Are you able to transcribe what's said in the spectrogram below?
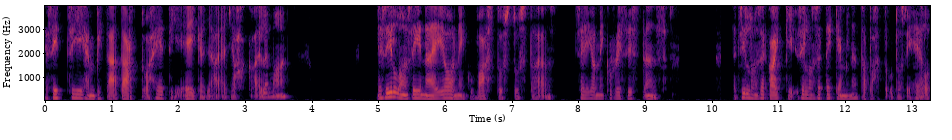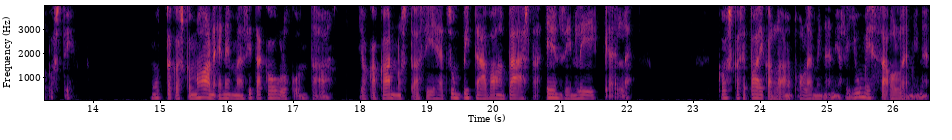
ja sitten siihen pitää tarttua heti eikä jäädä jahkailemaan. Ja silloin siinä ei ole niin kuin vastustusta, se ei ole niin kuin resistance. Et silloin se kaikki, silloin se tekeminen tapahtuu tosi helposti. Mutta koska mä oon enemmän sitä koulukuntaa, joka kannustaa siihen, että sun pitää vaan päästä ensin liikkeelle. Koska se paikallaan oleminen ja se jumissa oleminen,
